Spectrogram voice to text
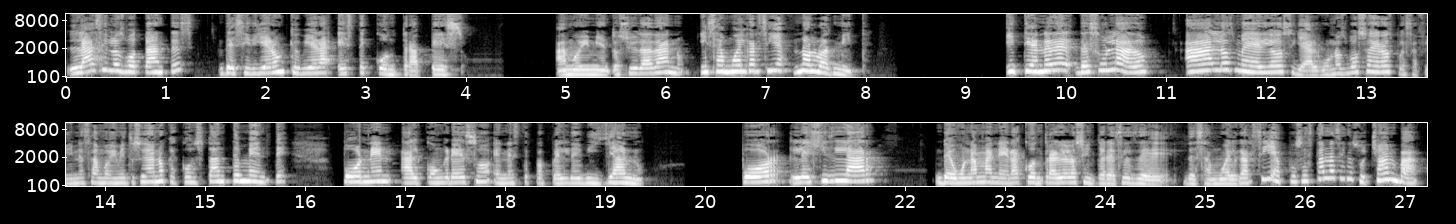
las y los votantes decidieron que hubiera este contrapeso a Movimiento Ciudadano y Samuel García no lo admite. Y tiene de, su lado a los medios y a algunos voceros, pues afines a Movimiento Ciudadano, que constantemente ponen al Congreso en este papel de villano por legislar de una manera contraria a los intereses de, Samuel García. Pues están haciendo su chamba.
